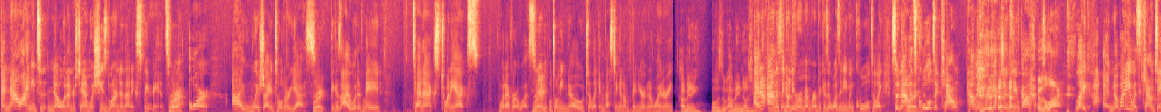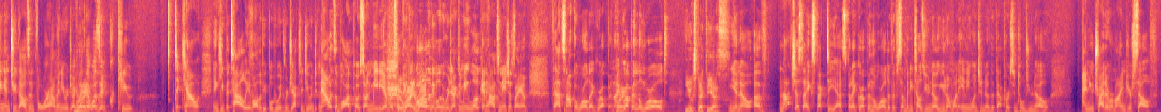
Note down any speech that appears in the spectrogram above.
And now I need to know and understand what she's learned in that experience. Right. Or or I wish I had told her yes. Right. Because I would have made 10x, 20x, whatever it was. So Right. many people told me no to like investing in a vineyard and a winery. how many what was the how many no's you I got don't, honestly don't even remember because it wasn't even cool to like. So now it's cool to count how many rejections you've got. it was a lot Like uh, nobody was counting in 2004 how many rejections. Like Right. that wasn't cute to count and keep a tally of all the people who had rejected you. And now it's a blog post on Medium or something. Right, like all right. the people who rejected me. Look at how tenacious I am. That's not the world I grew up in. I grew up in the world you expect a yes you know, of not just I expect a yes, but I grew up in the world of if somebody tells you no, you don't want anyone to know that that person told you no. And you try to remind yourself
